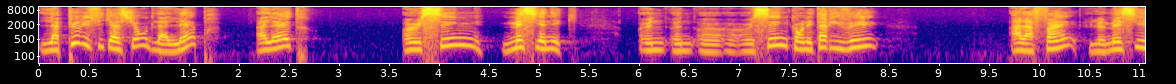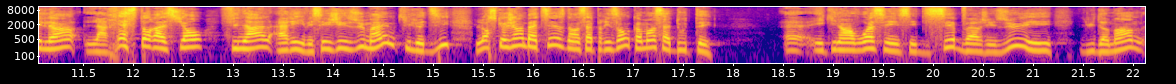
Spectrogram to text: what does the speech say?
la purification de la lèpre allait être un signe messianique un, signe qu'on est arrivé à la fin, le Messie est là, la restauration finale arrive. Et c'est Jésus même qui le dit lorsque Jean-Baptiste, dans sa prison, commence à douter euh, et qu'il envoie ses, disciples vers Jésus et lui demande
